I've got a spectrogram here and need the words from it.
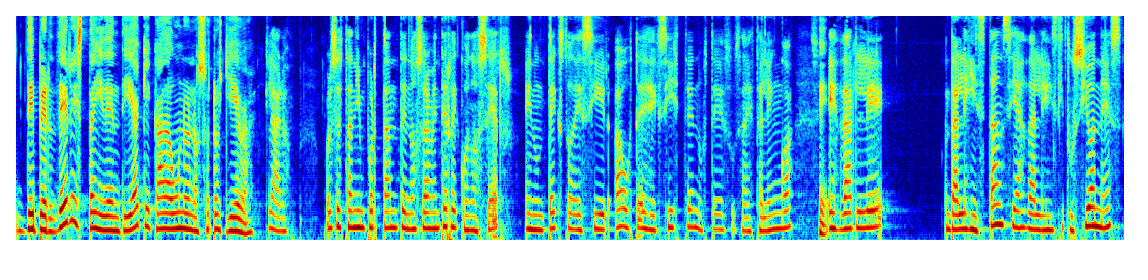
de perder esta identidad que cada uno de nosotros lleva. Claro. Por eso es tan importante no solamente reconocer en un texto, decir, ah, ustedes existen, ustedes usan esta lengua, es darle, darles instancias, darles instituciones,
